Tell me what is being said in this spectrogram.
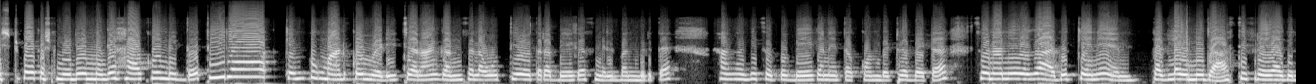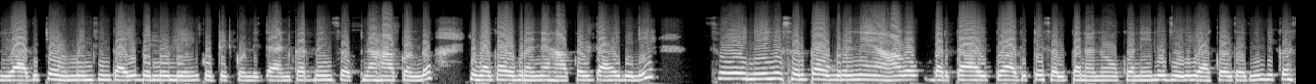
ಎಷ್ಟು ಬೇಕಷ್ಟು ಮೀಡಿಯಂ ಆಗಿ ಹಾಕೊಂಡಿದ್ದೆ. ತೀರಾ ಕೆಂಪಗೆ ಮಾಡ್ಕೊಂಬೇಡಿ. ಚೆನ್ನಾಗಿ ಅನ್ಸಲ್ಲ ಒತ್ತಿರೋ ತರ ಬೇಗ ಸ್ಮೆಲ್ ಬಂದ್ಬಿಡುತ್ತೆ. ಹಾಗಾಗಿ ಸ್ವಲ್ಪ ಬೇಗನೆ ತಕೊಂಡ್ಬಿಟ್ರೆ ಬೆಟರ್ ಸೊ ನಾನು ಇವಾಗ ಅದಕ್ಕೇನೆ ಕಡಲೆ ಇನ್ನು ಜಾಸ್ತಿ ಫ್ರೈ ಆಗಿರ್ಲಿಲ್ಲ ಅದಕ್ಕೆ ಒಣಮೆಣಸಿನ್ಕಾಯಿ ಬೆಳ್ಳುಳ್ಳಿ ಏನ್ ಕೊಟ್ಟಿಟ್ಕೊಂಡಿದ್ದೆ. ಅಂಡ್ ಕರ್ಬೇವಿನ ಸೊಪ್ಪನ್ನ ಹಾಕೊಂಡು ಇವಾಗ ಒಗ್ಗರಣೆ ಹಾಕೊಳ್ತಾ ಇದ್ದೀನಿ. ಸೊ ಇನ್ನೇನು ಸ್ವಲ್ಪ ಒಗ್ಗರಣೆ ಆಗೋಕ್ ಬರ್ತಾ ಇತ್ತು. ಅದಕ್ಕೆ ಸ್ವಲ್ಪ ನಾನು ಕೊನೆಯಲ್ಲಿ ಜೀರಿಗೆ ಹಾಕೊಳ್ತಾ ಇದ್ದೀನಿ. ಬಿಕಾಸ್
